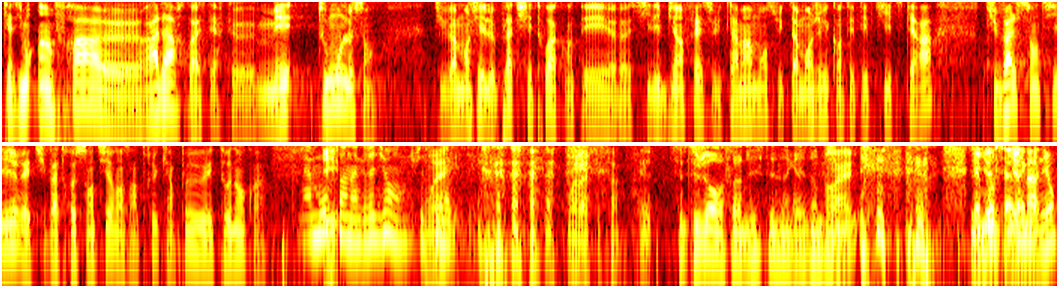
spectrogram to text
quasiment infra radar, quoi. C'est-à-dire que, mais tout le monde le sent. Tu vas manger le plat de chez toi quand s'il est bien fait, celui de ta maman, celui que tu as mangé quand tu étais petit, etc. Tu vas le sentir et tu vas te ressentir dans un truc un peu étonnant, quoi. L'amour, Et- c'est un ingrédient, hein, je te Ouais. signale. voilà, c'est ça. C'est toujours en fin de liste des ingrédients de Ouais. Julie. Il y en- L'amour, c'est un ingrédient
